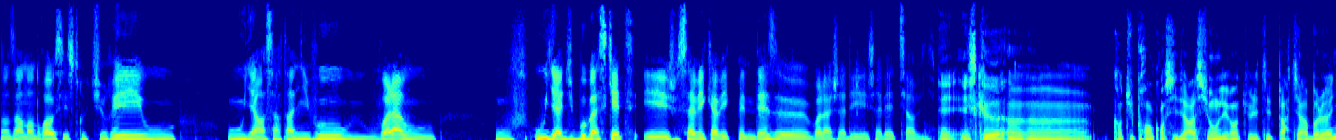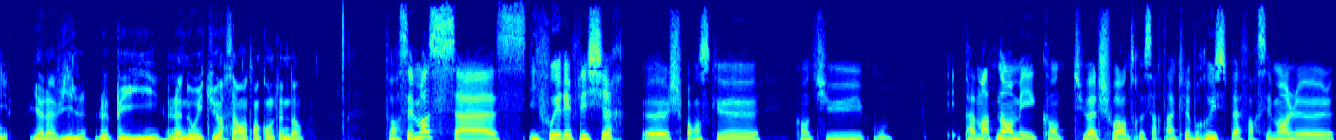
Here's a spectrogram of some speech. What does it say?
dans un endroit où c'est structuré, où où il y a un certain niveau, où voilà, où où où il y a du beau basket. Et je savais qu'avec Mendez, euh, voilà, j'allais j'allais être servi. Est-ce que, euh, euh, quand tu prends en considération l'éventualité de partir à Bologne, il y a la ville, le pays, la nourriture, ça rentre en compte là-dedans? Forcément, ça, il faut y réfléchir. Euh, je pense que quand tu, bon, pas maintenant, mais quand tu as le choix entre certains clubs russes, bah forcément, le,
